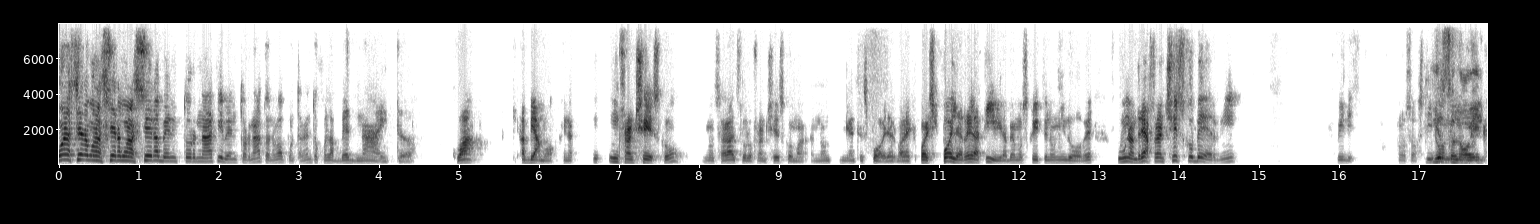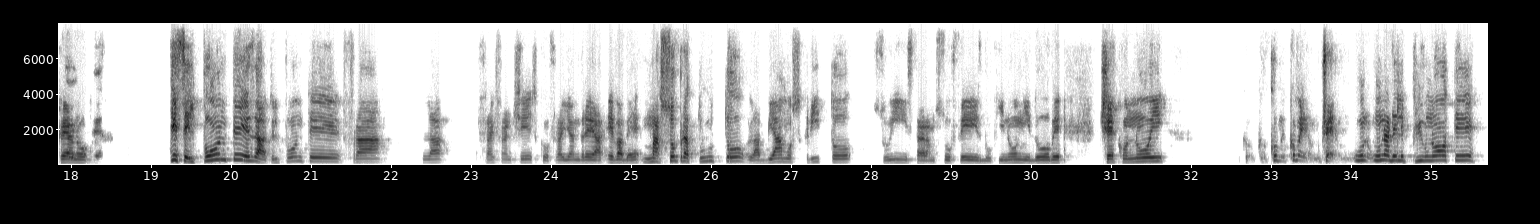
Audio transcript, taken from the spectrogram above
Buonasera, buonasera, buonasera, bentornati e bentornato a un nuovo appuntamento con la Bad Night. Qua abbiamo un Francesco, non sarà il solo Francesco, ma non, niente spoiler, vabbè, poi spoiler relativi, l'abbiamo scritto in ogni dove, un Andrea Francesco Berni, quindi non lo so, sti Io sono il creano... Te sei il ponte, esatto, il ponte fra, la, fra Francesco, fra gli Andrea e vabbè, ma soprattutto l'abbiamo scritto su Instagram, su Facebook, in ogni dove c'è con noi come, come, cioè, un, una delle più note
